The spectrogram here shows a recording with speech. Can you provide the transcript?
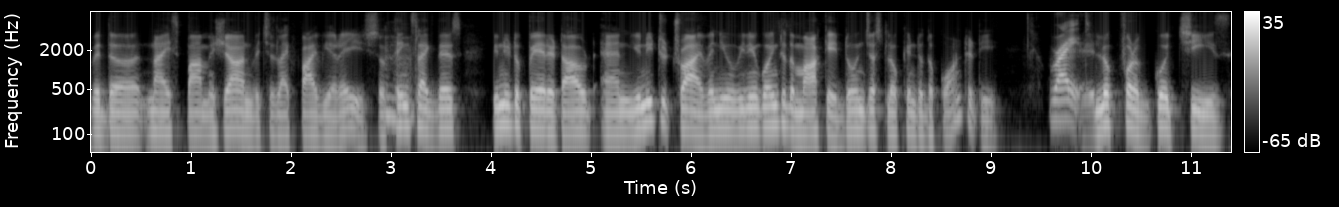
with the nice parmesan which is like five year age so Mhm. things like this you need to pair it out and you need to try when you when you're going to the market don't just look into the quantity Right. uh, look for a good cheese,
